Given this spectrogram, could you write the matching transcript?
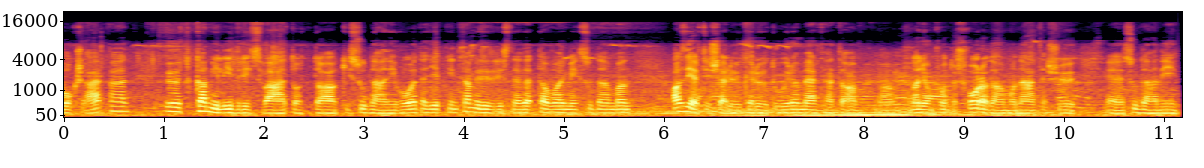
Boks Árpád. Őt Kamil Idris váltotta, aki szudáni volt. Egyébként Kamil Idris nevet tavaly még Szudánban azért is előkerült újra, mert hát a, a nagyon fontos forradalmon áteső e, szudáni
